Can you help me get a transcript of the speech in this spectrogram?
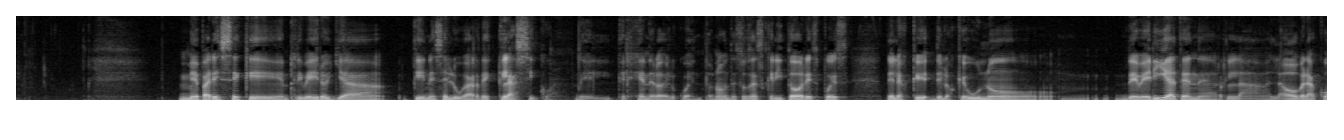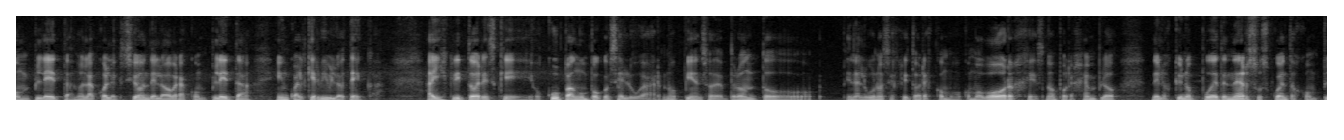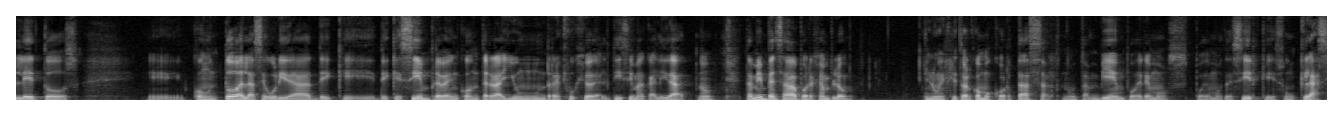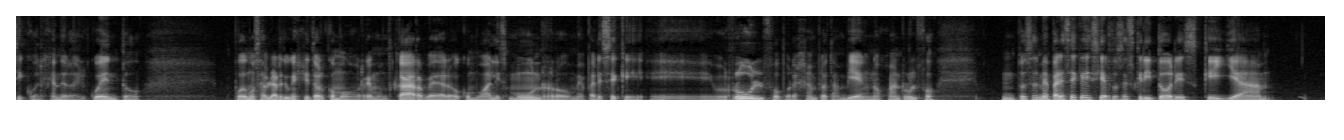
Me parece que Ribeiro ya tiene ese lugar de clásico del, género del cuento, ¿no? De esos escritores, pues, de los que, de los que uno debería tener la, la obra completa, ¿no? La colección de la obra completa en cualquier biblioteca. Hay escritores que ocupan un poco ese lugar, ¿no? Pienso de pronto en algunos escritores como, como Borges, ¿no? Por ejemplo, de los que uno puede tener sus cuentos completos, eh, con toda la seguridad de que, de que, siempre va a encontrar ahí un, refugio de altísima calidad, ¿no? También pensaba, por ejemplo, en un escritor como Cortázar, ¿no? También podremos, podemos decir que es un clásico del género del cuento. Podemos hablar de un escritor como Raymond Carver o como Alice Munro. Me parece que eh, Rulfo, por ejemplo, también, ¿no? Juan Rulfo. Entonces me parece que hay ciertos escritores que ya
